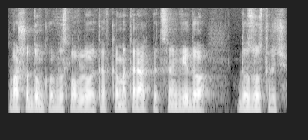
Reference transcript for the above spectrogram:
Вашу думку висловлювайте в коментарях під цим відео. До зустрічі!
